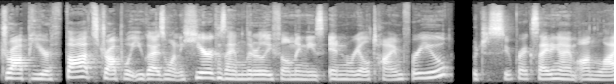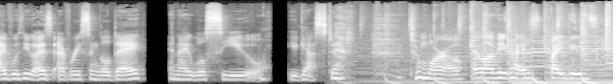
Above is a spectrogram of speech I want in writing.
Drop your thoughts, drop what you guys want to hear because I'm literally filming these in real time for you, which is super exciting. I'm on live with you guys every single day, and I will see you, you guessed it, tomorrow. I love you guys. Bye, dudes.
